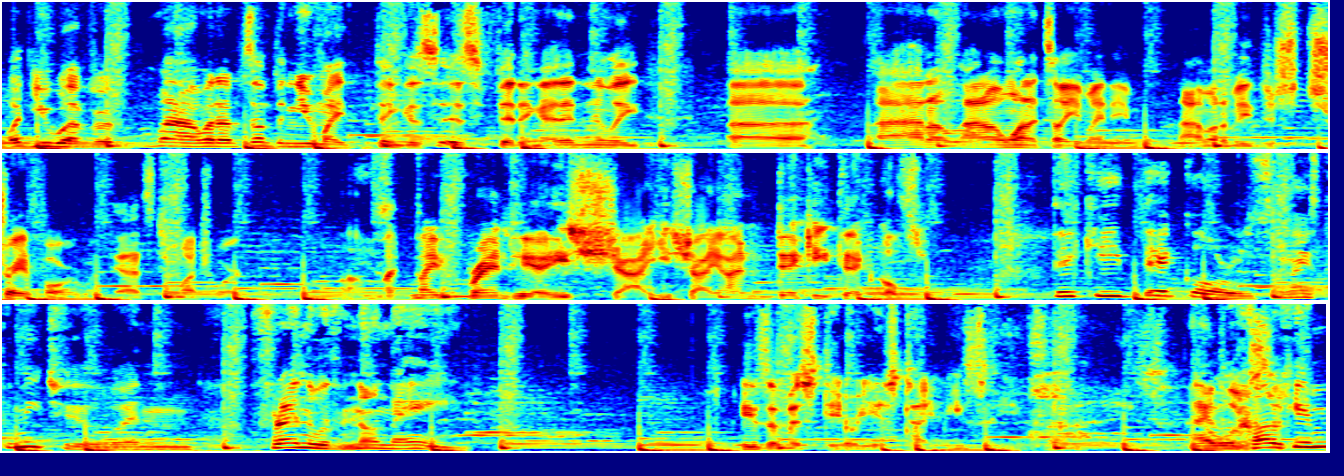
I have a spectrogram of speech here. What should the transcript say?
what you ever well, whatever something you might think is, is fitting. I didn't really uh I don't I don't want to tell you my name. I'm gonna be just straightforward with you. That's too much work. My, my friend here, he's shy. He's shy. I'm Dickie Tickles. Dicky Dickles. Nice to meet you. And friend with no name. He's a mysterious type. He's, he's, uh, he's I will call him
